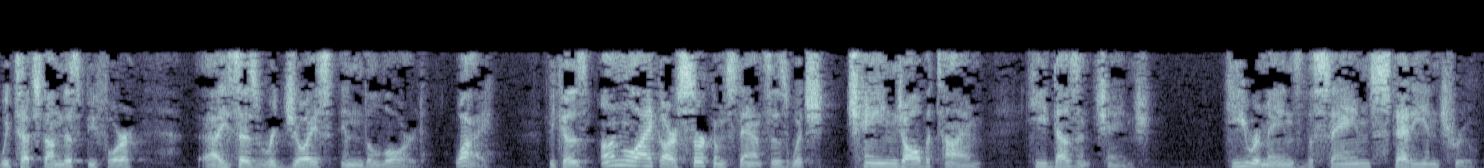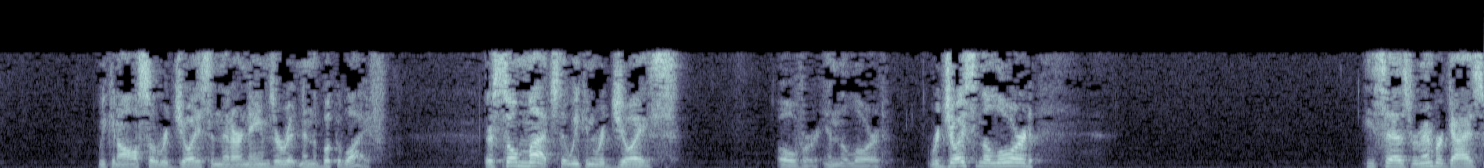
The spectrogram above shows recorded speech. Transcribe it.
We touched on this before. Uh, he says rejoice in the Lord. Why? Because unlike our circumstances, which change all the time, he doesn't change. He remains the same, steady and true. We can also rejoice in that our names are written in the book of life. There's so much that we can rejoice over in the Lord. Rejoice in the Lord. He says, remember, guys,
